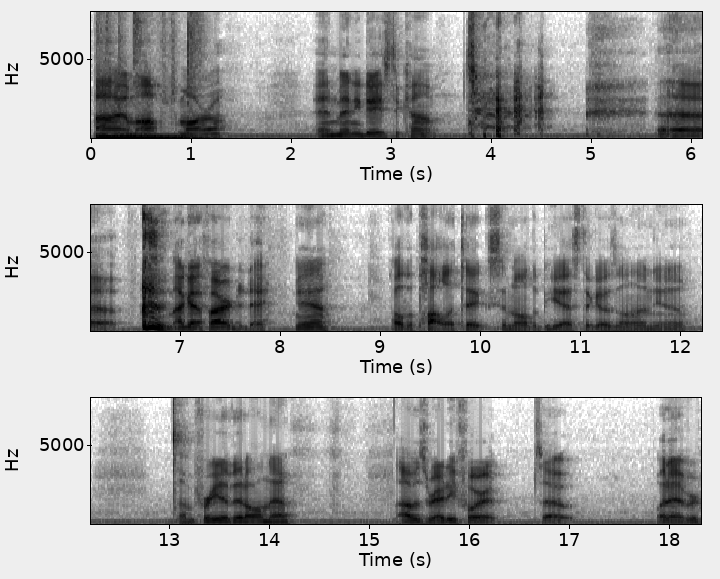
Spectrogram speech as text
I am off tomorrow, and many days to come. uh, I got fired today. Yeah. All the politics and all the BS that goes on, you know. I'm free of it all now. I was ready for it, so whatever.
